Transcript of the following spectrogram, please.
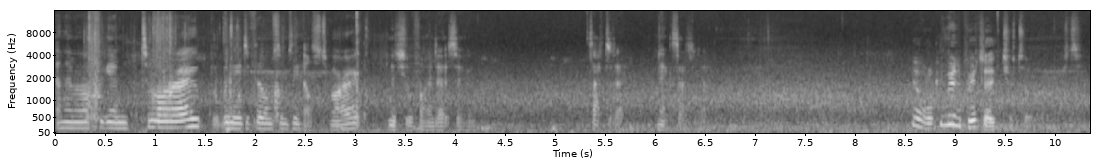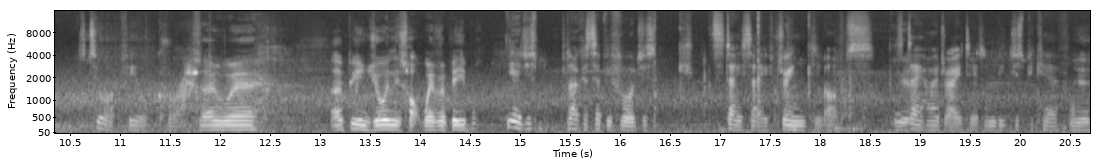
and then we're off again tomorrow. But we need to film something else tomorrow, which you'll find out soon. Saturday, next Saturday. Yeah, well, looking really pretty. Shut up. It's too hot for your crap. So, uh, I hope you're enjoying this hot weather, people. Yeah, just like I said before, just stay safe, drink lots, Yeah. stay hydrated, and be just be careful. Yeah.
